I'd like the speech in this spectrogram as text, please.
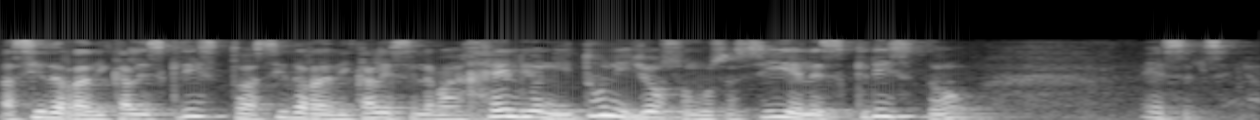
Así de radical es Cristo, así de radical es el Evangelio, ni tú ni yo somos así, Él es Cristo, es el Señor.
